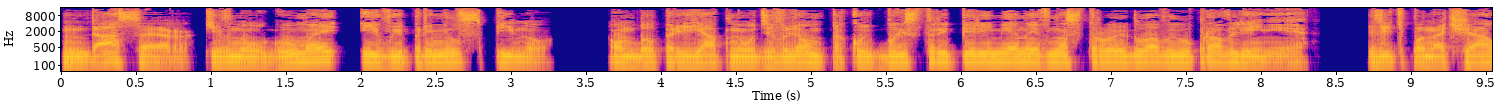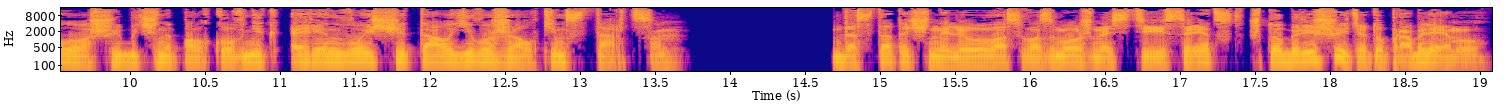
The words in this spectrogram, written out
«Да, сэр», – кивнул Гумай и выпрямил спину. Он был приятно удивлен такой быстрой переменой в настрое главы управления, ведь поначалу ошибочно полковник Эренвой считал его жалким старцем. «Достаточно ли у вас возможностей и средств, чтобы решить эту проблему?»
